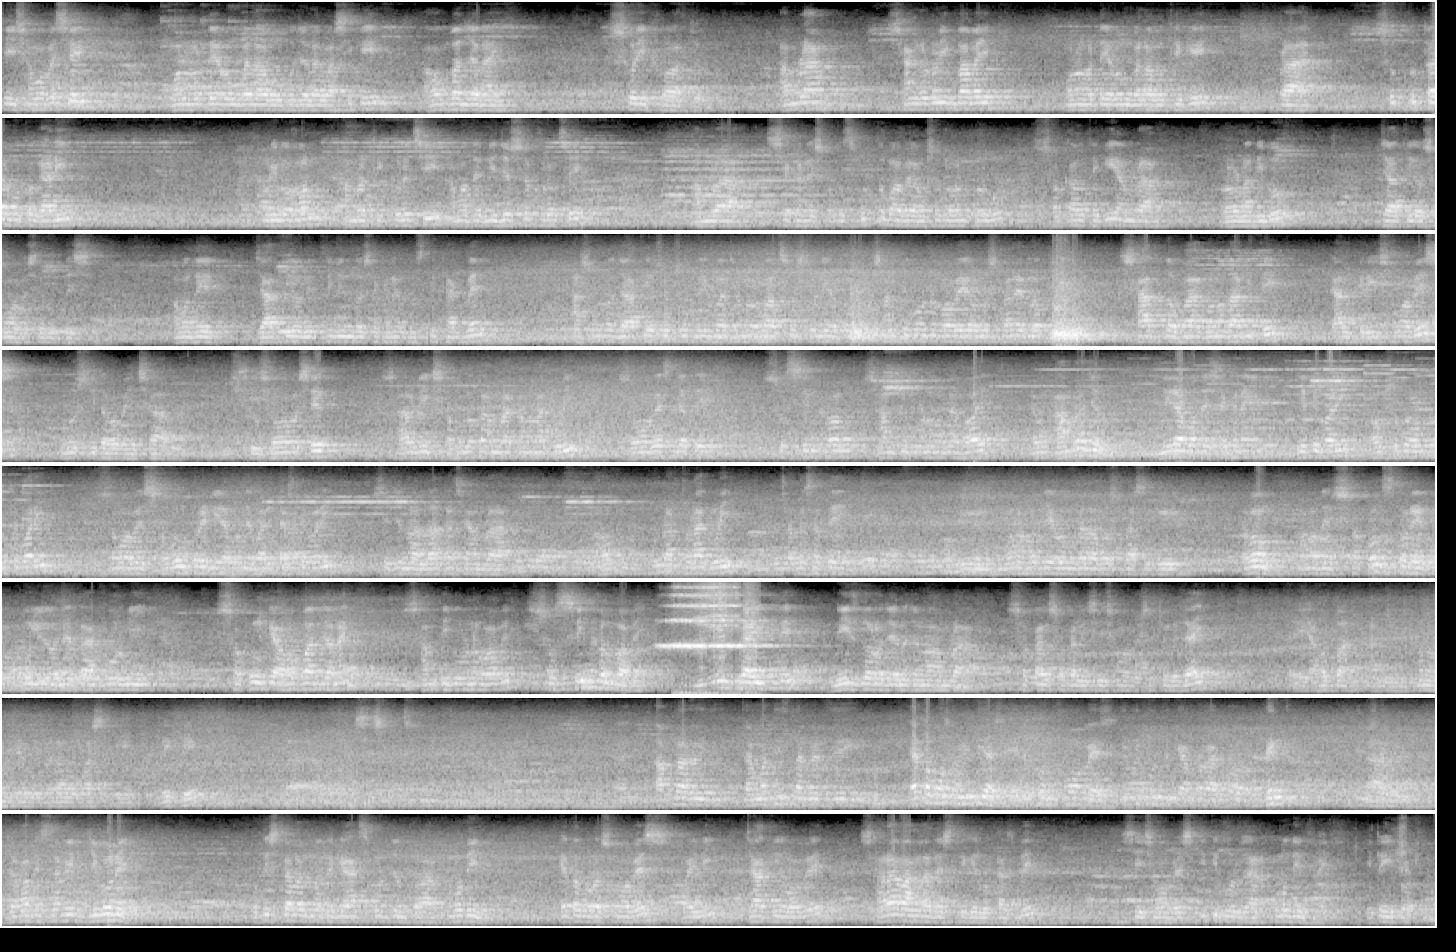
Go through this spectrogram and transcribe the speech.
সেই সমাবেশে মনোহরদে এবং বেলা উপজেলাবাসীকে আহ্বান জানাই শরিক হওয়ার জন্য। আমরা সাংগঠনিকভাবে মনোহরদে এবং বেলাবো থেকে প্রায় সত্তরটার মতো গাড়ি পরিবহন আমরা ঠিক করেছি, আমাদের নিজস্ব খরচে আমরা সেখানে স্বতঃস্ফূর্তভাবে অংশগ্রহণ করব। সকাল থেকেই আমরা রওনা দিব জাতীয় সমাবেশের উদ্দেশ্যে। আমাদের জাতীয় নেতৃবৃন্দ সেখানে উপস্থিত থাকবেন। আসন্ন জাতীয় সংসদ নির্বাচন অবাধ সুষ্ঠু নিরাপদ শান্তিপূর্ণভাবে অনুষ্ঠানের লক্ষ্যে সাত দফা গণদাবিতে কালকের এই সমাবেশ অনুষ্ঠিত হবে ইনশাআল্লাহ। সেই সমাবেশের সার্বিক সফলতা আমরা কামনা করি। সমাবেশ যাতে সুশৃঙ্খল, শান্তিপূর্ণভাবে হয় এবং আমরা যেন নিরাপদে সেখানে যেতে পারি, অংশগ্রহণ করতে পারি। সমাবেশ সফল করে নিরাপদে বাড়িতে আসতে পারি, সেজন্য আল্লাহর কাছে আমরা প্রার্থনা করি। সাথে সাথে এই মনোহরদী এবং বেলাবসবাসীকে এবং আমাদের সকল স্তরের দলীয় নেতা, কর্মী সকলকে আহ্বান জানাই, শান্তিপূর্ণভাবে, সুশৃঙ্খলভাবে নিজ দায়িত্বে, নিজ গরজের যেন আমরা সকাল সকালে সেই সমাবেশে চলে যাই। এই আহ্বান আমি মনোহরদী এবং বেলাববাসীকে রেখে শেষ করছি। আপনার ওই জামাত ইসলামের যে এত বছর ইতিহাসে এরকম সমাবেশ ইতিমধ্যে কি আপনারা আর জামাত ইসলামের জীবনে প্রতিষ্ঠালগ্ন থেকে আজ পর্যন্ত আর কোনোদিন এত বড় সমাবেশ হয়নি। জাতীয়ভাবে সারা বাংলাদেশ থেকে লোক আসবে। সেই সমাবেশ ইতিপূর্বে আর কোনোদিন হয়নি। এটাই প্রথম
